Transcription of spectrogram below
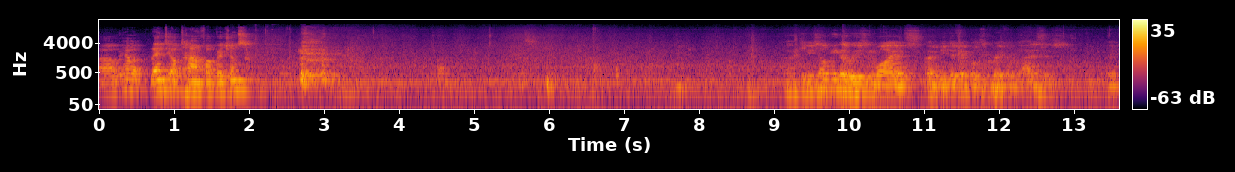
Uh, we have plenty of time for questions. Uh, can you tell me the reason why it's going to be create from? Like,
